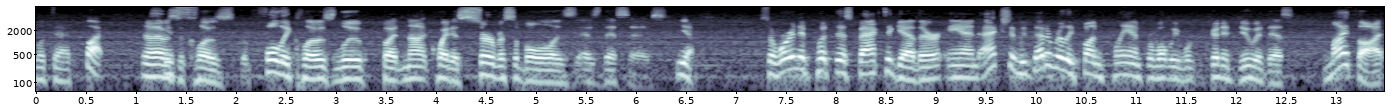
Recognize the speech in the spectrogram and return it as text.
looked at. But No, that was a closed, fully closed loop, but not quite as serviceable as, as this is. Yeah. So we're going to put this back together, and actually, we've got a really fun plan for what we were going to do with this. My thought,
